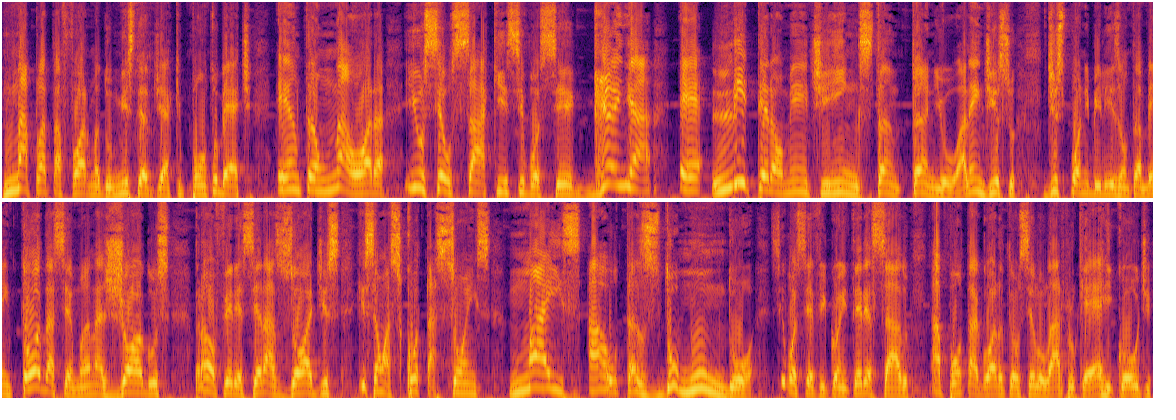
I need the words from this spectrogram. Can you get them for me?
na plataforma do MrJack.bet entram na hora e o seu saque, se você ganha, é literalmente instantâneo. Além disso, disponibilizam também toda semana jogos para oferecer as odds, que são as cotações mais altas do mundo. Se você ficou interessado, aponta agora o teu celular para o QR Code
